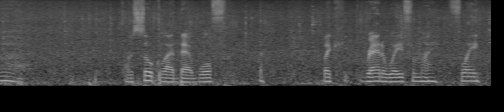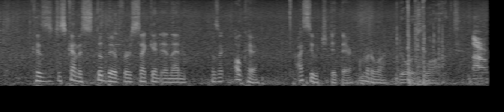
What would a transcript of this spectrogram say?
I'm so glad that wolf like ran away from my flame because it just kind of stood there for a second and then I was like, okay, I see what you did there. I'm gonna run. Door's locked. Oh.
